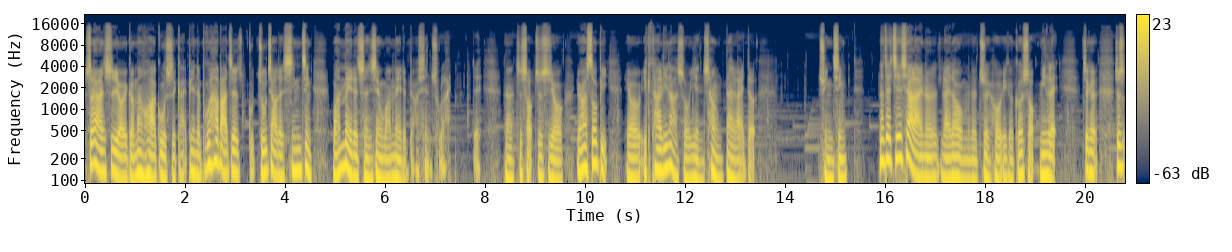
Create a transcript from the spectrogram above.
虽然是有一个漫画故事改编的，不过他把这主角的心境完美的呈现，完美的表现出来。对，那这首就是由 YOASOBI 由 Ikutarira 所演唱带来的群青。那在接下来呢，来到我们的最后一个歌手 Milet，这个就是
